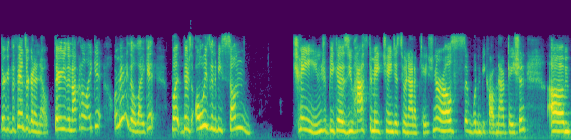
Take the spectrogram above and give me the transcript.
They're the fans are going to know. They're either not going to like it or maybe they'll like it, but there's always going to be some change because you have to make changes to an adaptation or else it wouldn't be called an adaptation. Um,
